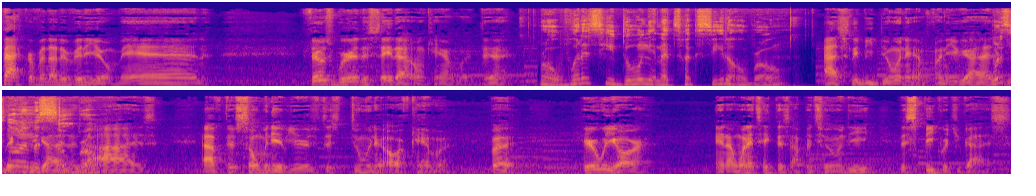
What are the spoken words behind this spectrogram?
Back with another video, man. Feels weird to say that on camera. To Bro, what is he doing in a tuxedo, bro? actually be doing it in front of you guys, What is he doing in you guys suit, in bro? the eyes after so many of years just doing it off camera. But here we are, and I want to take this opportunity to speak with you guys,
